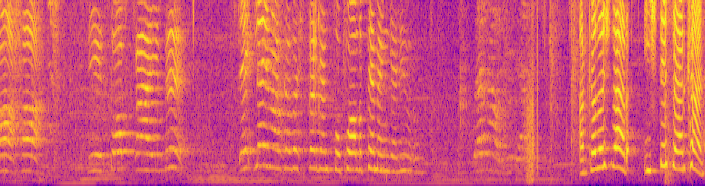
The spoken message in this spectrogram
Aha. Bir top kaybı. Bekleyin arkadaşlar ben topu alıp hemen geliyorum. Arkadaşlar işte Serkan.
